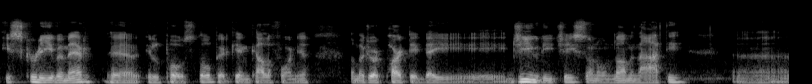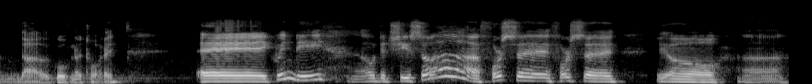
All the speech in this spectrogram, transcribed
iscrivermi per il posto perché in California la maggior parte dei giudici sono nominati dal governatore. E quindi ho deciso, ah, forse, forse io... Uh,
